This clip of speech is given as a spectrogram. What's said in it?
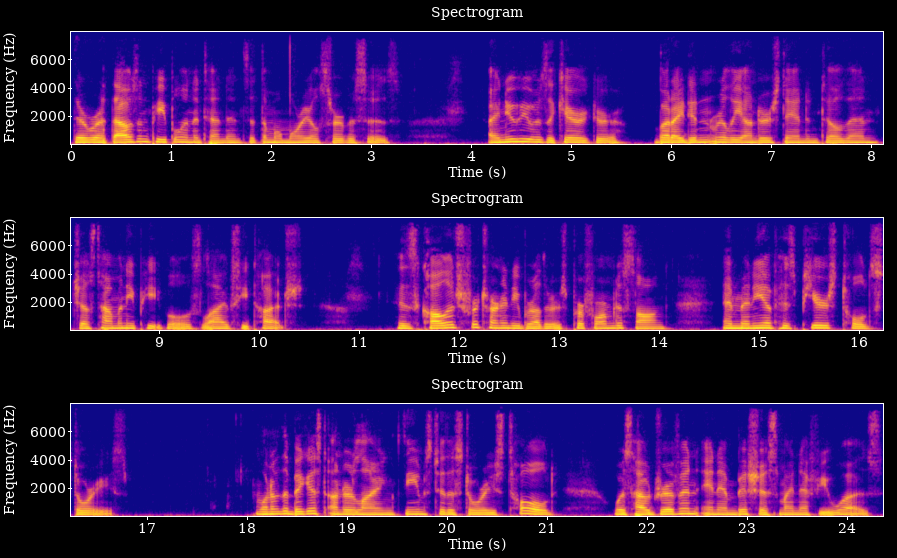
There were a thousand people in attendance at the memorial services. I knew he was a character, but I didn't really understand until then just how many people's lives he touched. His college fraternity brothers performed a song and many of his peers told stories. One of the biggest underlying themes to the stories told was how driven and ambitious my nephew was.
